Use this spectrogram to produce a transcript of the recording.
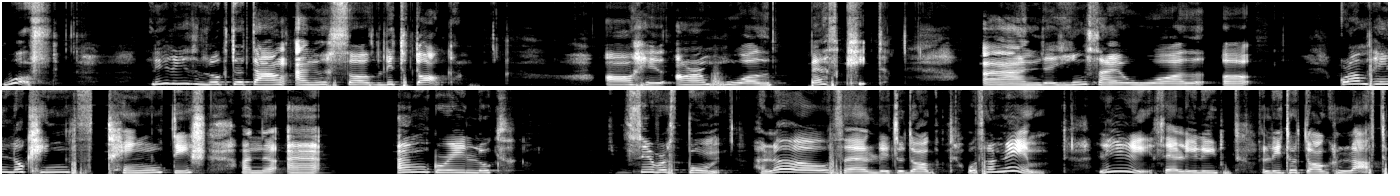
Wolf. Lily looked down and saw the little dog. On his arm was a basket, and inside was a grumpy-looking tin dish and an angry look silver spoon. Hello, said little dog. What's your name? Lily, said Lily. The little dog laughed.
